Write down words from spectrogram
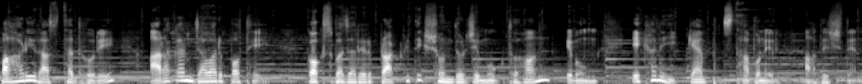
পাহাড়ি রাস্তা ধরে আরাকান যাওয়ার পথে কক্সবাজারের প্রাকৃতিক সৌন্দর্যে মুগ্ধ হন এবং এখানেই ক্যাম্প স্থাপনের আদেশ দেন।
